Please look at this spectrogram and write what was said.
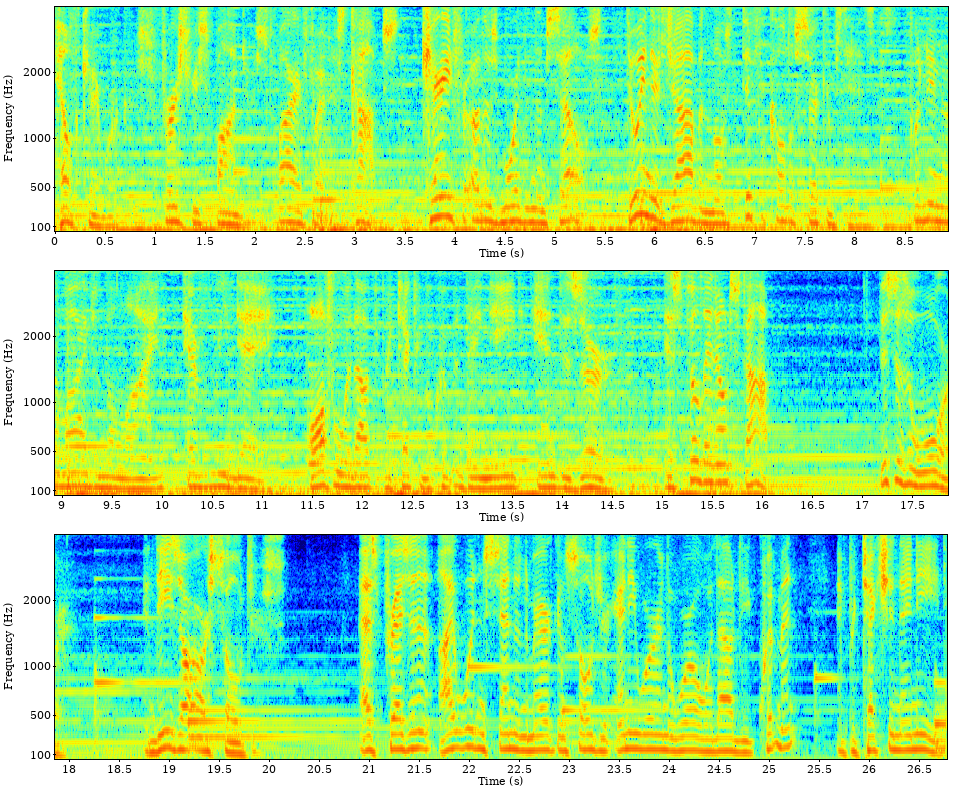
healthcare workers, first responders, firefighters, cops, caring for others more than themselves, doing their job in the most difficult of circumstances, putting their lives on the line every day, often without the protective equipment they need and deserve. And still they don't stop. This is a war, and these are our soldiers. As president, I wouldn't send an American soldier anywhere in the world without the equipment and protection they need.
